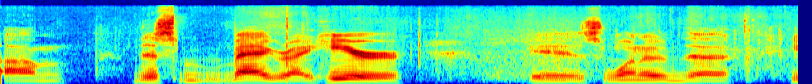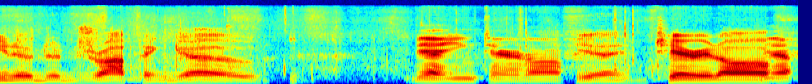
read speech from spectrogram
Um, this bag right here is one of the, you know, the drop and go. Yeah, you can tear it off. Yeah, tear it off Yep.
